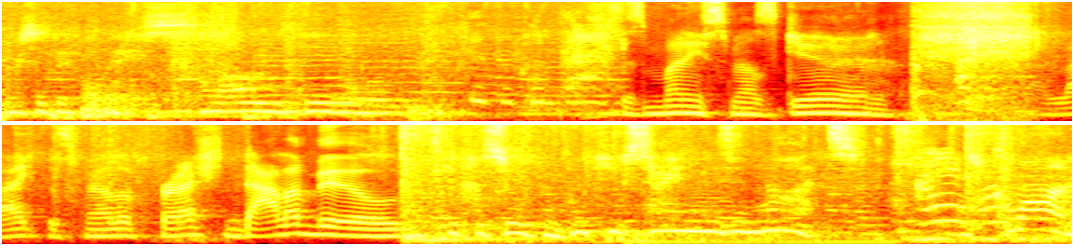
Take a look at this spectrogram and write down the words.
Where's a good place? How long table? This money smells good. I like the smell of fresh dollar bills. Let's get this open. Who keeps tying these in knots? Come on,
